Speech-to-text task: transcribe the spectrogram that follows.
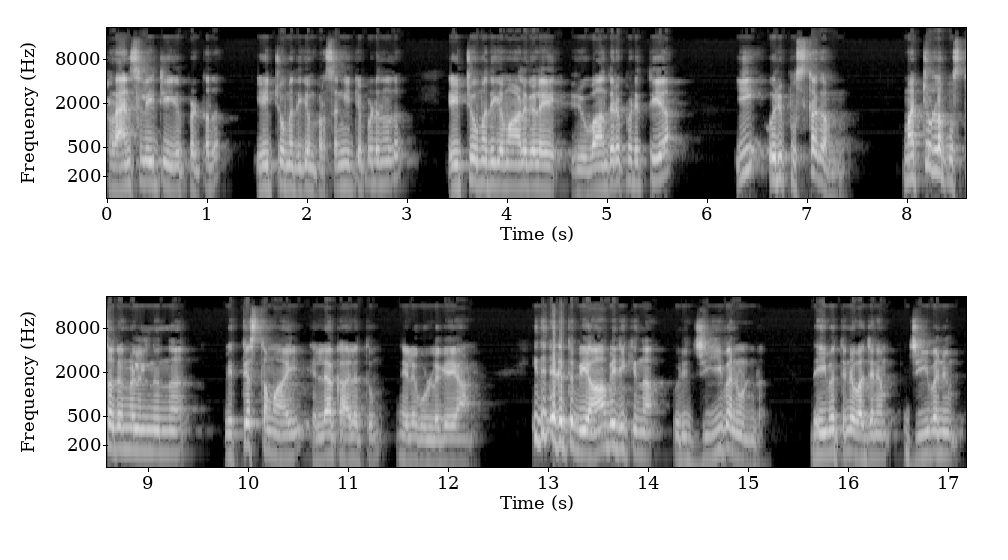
ട്രാൻസ്ലേറ്റ് ചെയ്യപ്പെട്ടത് ഏറ്റവും അധികം പ്രസംഗിക്കപ്പെടുന്നത് ഏറ്റവും അധികം ആളുകളെ രൂപാന്തരപ്പെടുത്തിയ ഈ ഒരു പുസ്തകം മറ്റുള്ള പുസ്തകങ്ങളിൽ നിന്ന് വ്യത്യസ്തമായി എല്ലാ കാലത്തും നിലകൊള്ളുകയാണ്. ഇതിന്റെ അകത്ത് വ്യാപരിക്കുന്ന ഒരു ജീവനുണ്ട്. ദൈവത്തിന്റെ വചനം ജീവനും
